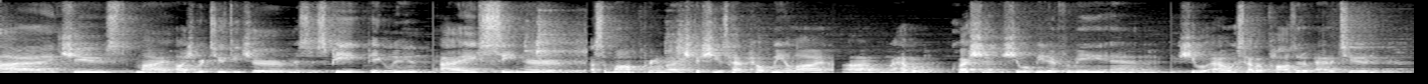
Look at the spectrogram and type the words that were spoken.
I choose my Algebra 2 teacher, Mrs. P. Pigalian. I see her as a mom pretty much because she's have helped me a lot. Uh, when I have a question, she will be there for me and she will always have a positive attitude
